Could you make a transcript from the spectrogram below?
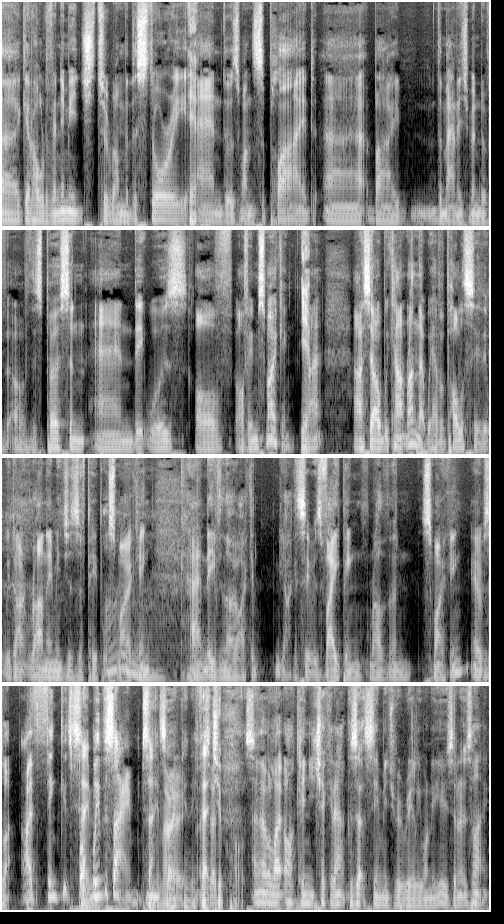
uh, get hold of an image to run with the story Yeah. and there was one supplied uh, by the management of, of this person and it was of of him smoking Yeah. right i said oh, we can't run that we have a policy that we don't run images of people Oh, smoking and even though i could i could see it was vaping rather than smoking it was like i think it's Same. probably the same Same, And I reckon, if that's said- your policy. and they were like oh can you check it out because that's the image we really want to use and it was like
